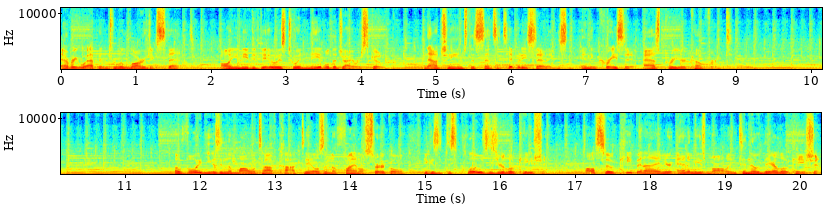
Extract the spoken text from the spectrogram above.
every weapon to a large extent. All you need to do is to enable the gyroscope. Now change the sensitivity settings and increase it as per your comfort. Avoid using the Molotov cocktails in the final circle because it discloses your location. Also, keep an eye on your enemy's molly to know their location.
